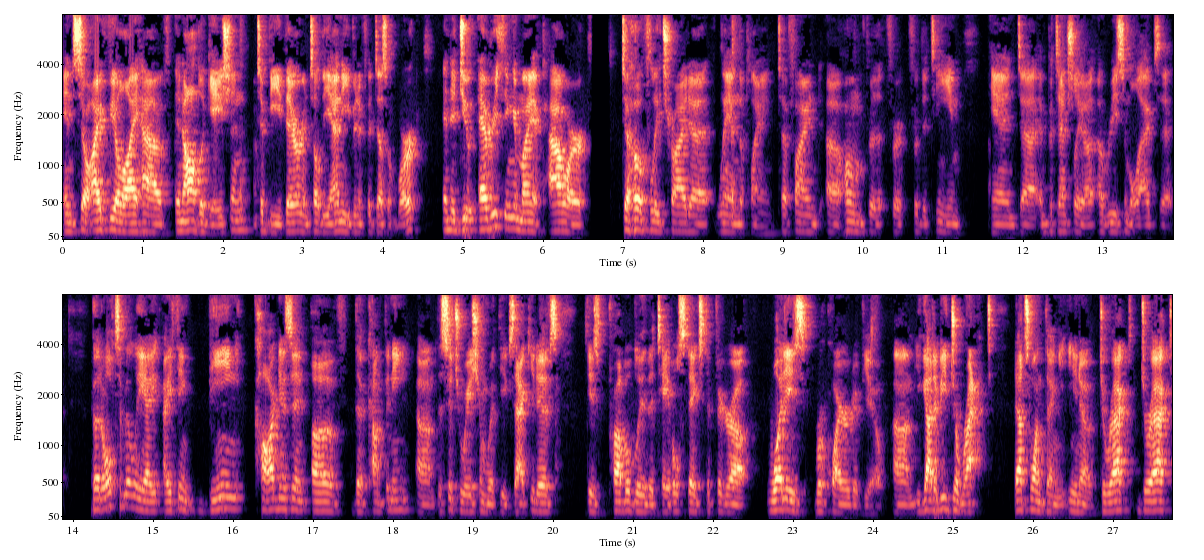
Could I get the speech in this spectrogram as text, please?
And so I feel I have an obligation to be there until the end, even if it doesn't work, and to do everything in my power to hopefully try to land the plane, to find a home for the, for, for the team and, uh, and potentially a, a, reasonable exit. But ultimately, I, I, think being cognizant of the company, um, the situation with the executives is probably the table stakes to figure out what is required of you. Um, you got to be direct. That's one thing, you know, direct, direct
